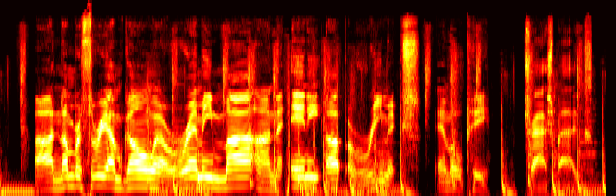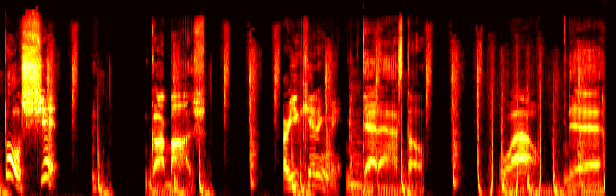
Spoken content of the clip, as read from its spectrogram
uh, number three, I'm going with Remy Ma on the Ante Up remix. MOP. Trash bags. Bullshit. Garbage. Are you kidding me? Dead ass, though. Wow. Yeah.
